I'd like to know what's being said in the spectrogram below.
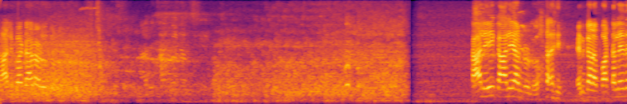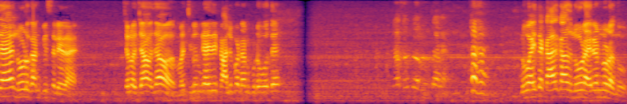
కాలిబాట అని అడుగుతున్నాడు ఖాళీ ఖాళీ అంటుండు. వెనకాల పట్టలేదా? లోడు కనిపిస్తలేదా? చలో జా జా మంచిగా ఉంది ఇది? ఖాళీ పడి అనుకుంటూ పోతే. నువ్వైతే కాదు కాదు. లోడ్ ఐరన్ లోడ్ నువ్వు?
